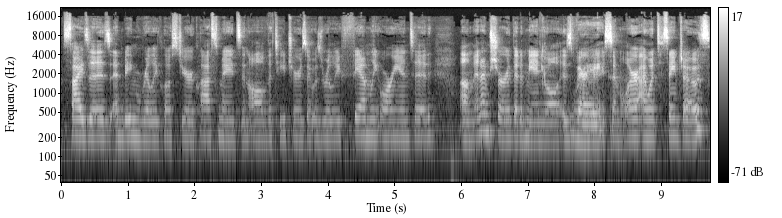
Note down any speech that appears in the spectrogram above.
sizes and being really close to your classmates and all of the teachers, it was really family oriented. Um, and I'm sure that Emmanuel is very, very similar. I went to St. Joe's,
